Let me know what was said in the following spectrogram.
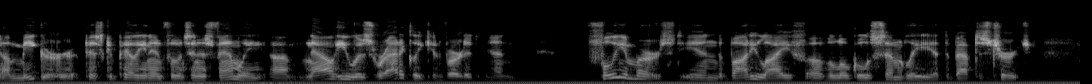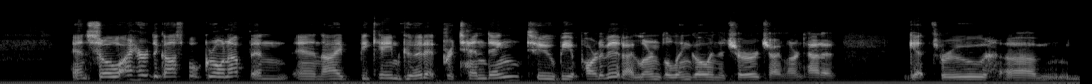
a meager Episcopalian influence in his family. Um, now he was radically converted and fully immersed in the body life of a local assembly at the Baptist Church. And so I heard the gospel growing up, and, and I became good at pretending to be a part of it. I learned the lingo in the church. I learned how to get through, um,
